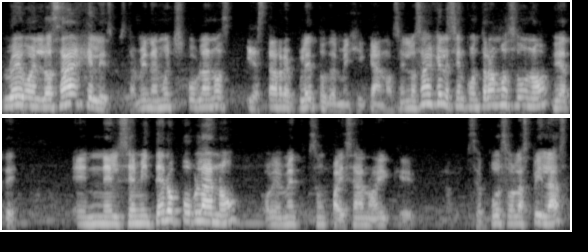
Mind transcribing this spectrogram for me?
Luego en Los Ángeles, pues también hay muchos poblanos y está repleto de mexicanos. En Los Ángeles encontramos uno, fíjate, en el cemitero poblano, obviamente es un paisano ahí que se puso las pilas,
